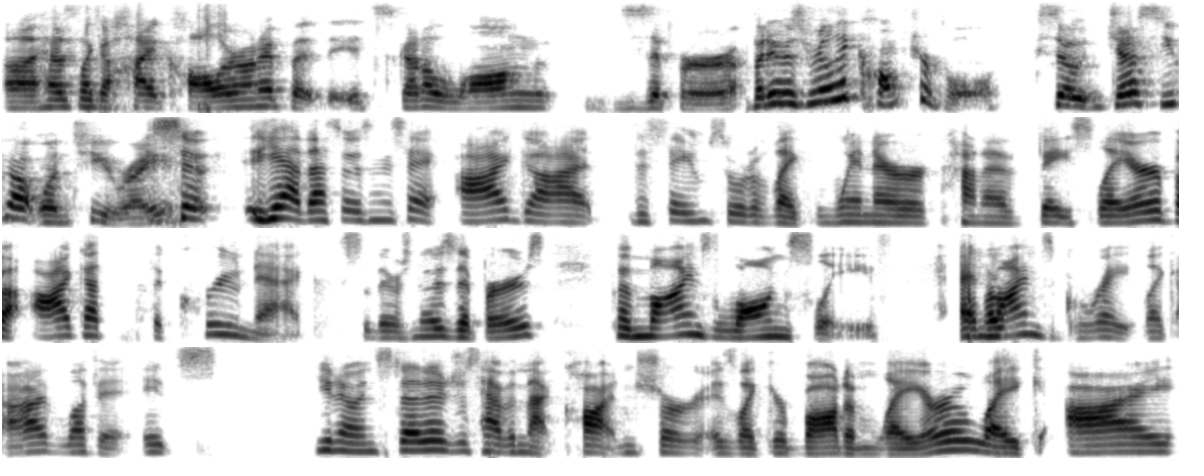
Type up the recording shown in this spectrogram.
uh, has like a high collar on it, but it's got a long zipper. But it was really comfortable. So Jess, you got one too, right? So yeah, that's what I was gonna say. I got the same sort of like winter kind of base layer, but I got the crew neck. So there's no zippers, but mine's long sleeve. And Oh. mine's great. Like I love it. It's you know, instead of just having that cotton shirt as like your bottom layer, like I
